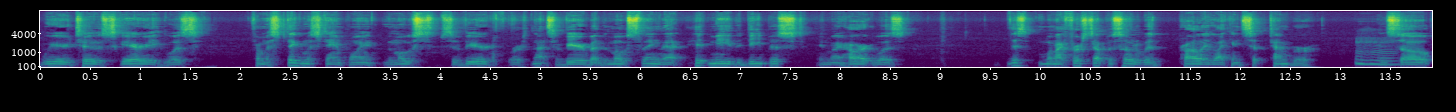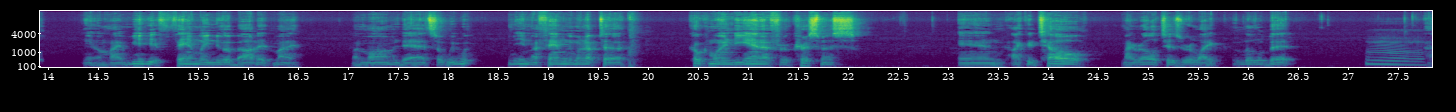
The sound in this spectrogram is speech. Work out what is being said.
weird too, scary. Was from a stigma standpoint, the most severe, or not severe, but the most thing that hit me the deepest in my heart was this. When my first episode was probably like in September, mm-hmm. and so you know, my immediate family knew about it. My my mom and dad. So we went, me and my family went up to Kokomo, Indiana for Christmas, and I could tell my relatives were like a little bit, mm. uh,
